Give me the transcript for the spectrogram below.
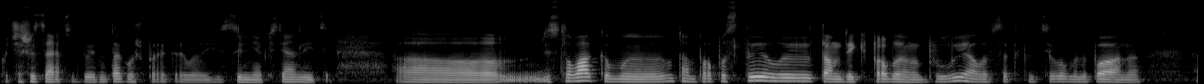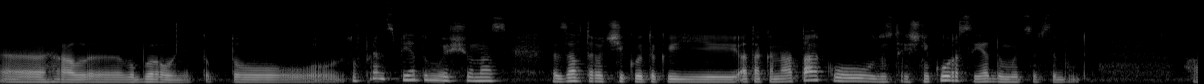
Хоча швейцарці, відповідно, також перекрили і сильні якості англійців. Зі словаками ну, там пропустили, там деякі проблеми були, але все-таки в цілому непогано е, грали в обороні. Тобто, ну, в принципі, я думаю, що нас завтра очікує такий атака на атаку, зустрічні курси. Я думаю, це все буде. А,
